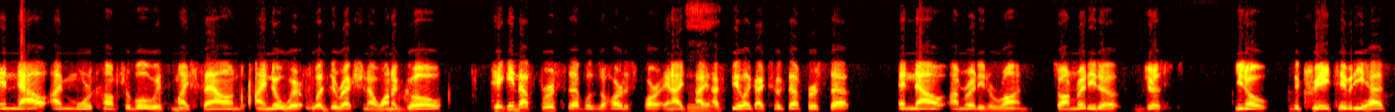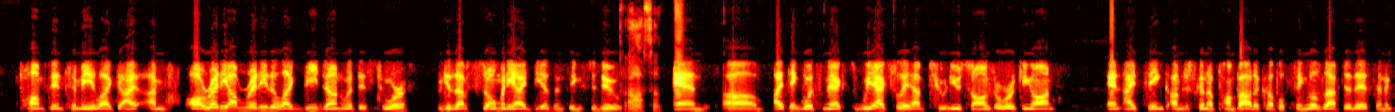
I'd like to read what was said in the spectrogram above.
and now I'm more comfortable with my sound. I know where what direction I want to go. Taking that first step was the hardest part, and I, I, I feel like I took that first step, and now I'm ready to run. So I'm ready to just, you know, the creativity has pumped into me. Like I, I'm already, I'm ready to like be done with this tour because I have so many ideas and things to do. Awesome. And um, I think what's next, we actually have two new songs we're working on. And I think I'm just going to pump out a couple singles after this and a,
